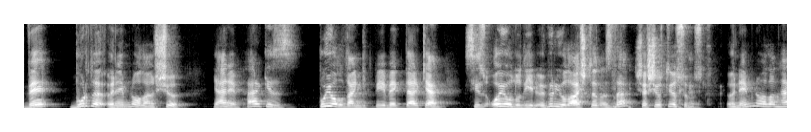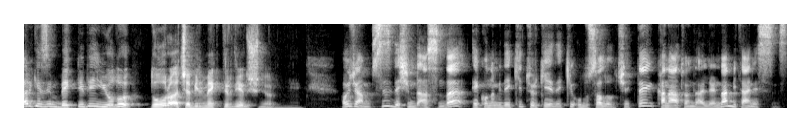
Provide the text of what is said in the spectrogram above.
Ve burada önemli olan şu. Yani herkes bu yoldan gitmeyi beklerken siz o yolu değil öbür yolu açtığınızda şaşırtıyorsunuz. Önemli olan herkesin beklediği yolu doğru açabilmektir diye düşünüyorum. Hocam siz de şimdi aslında ekonomideki Türkiye'deki ulusal ölçekte kanaat önderlerinden bir tanesisiniz.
